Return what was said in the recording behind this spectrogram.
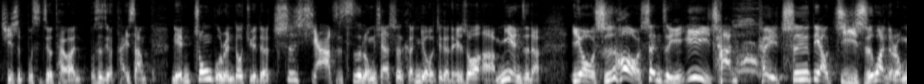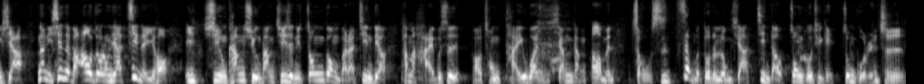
其实不是只有台湾，不是只有台商，连中国人都觉得吃虾子、吃龙虾是很有这个等于说啊面子的。有时候甚至于一餐可以吃掉几十万的龙虾。那你现在把澳洲龙虾禁了以后，一熊康熊康，其实你中共把它禁掉，他们还不是哦从台湾、香港。澳门走私这么多的龙虾进到中国去给中国人吃。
